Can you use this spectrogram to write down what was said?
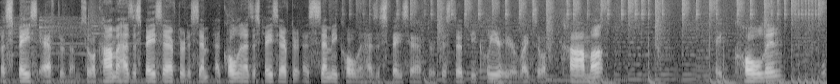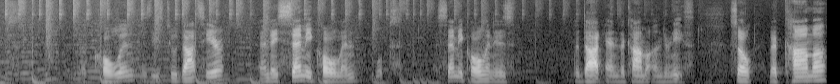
a space after them. So a comma has a space after it, a, a colon has a space after it, a semicolon has a space after it. Just to be clear here, right? So a comma, a colon, whoops, a colon is these two dots here, and a semicolon, whoops, semicolon is the dot and the comma underneath. So the comma,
